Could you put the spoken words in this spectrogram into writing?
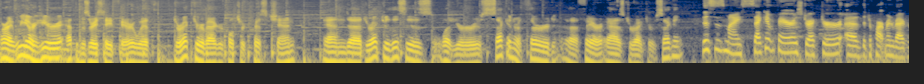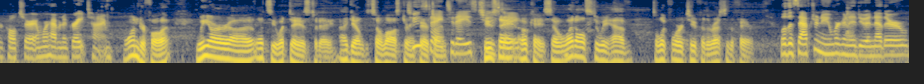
All right, we are here at the Missouri State Fair with Director of Agriculture Chris Chinn. And uh, Director, this is what your second or third uh, fair as director? Second? This is my second fair as director of the Department of Agriculture, and we're having a great time. Wonderful. We are, uh, let's see, what day is today? I get so lost during Tuesday. fair time. Tuesday today is Tuesday. Tuesday. Okay, so what else do we have to look forward to for the rest of the fair? Well, this afternoon we're going to do another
